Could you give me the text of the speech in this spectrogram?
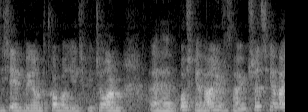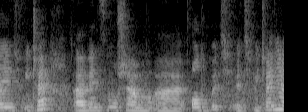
dzisiaj wyjątkowo nie ćwiczyłam e, po śniadaniu, czasami przed śniadaniem ćwiczę, więc muszę e, odbyć ćwiczenie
